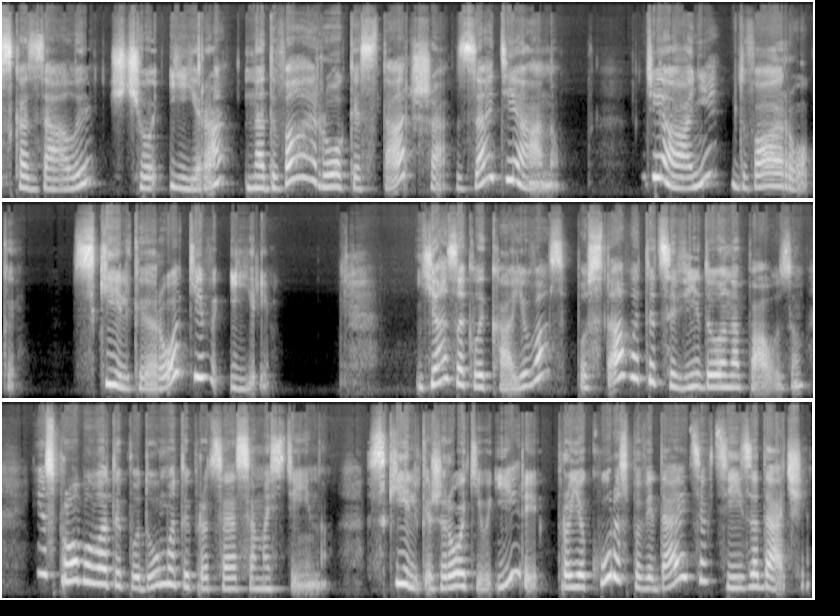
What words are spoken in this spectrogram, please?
сказали, що Іра на два роки старша за Діану. Діані два роки. Скільки років Ірі? Я закликаю вас поставити це відео на паузу і спробувати подумати про це самостійно. Скільки ж років Ірі, про яку розповідається в цій задачі?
